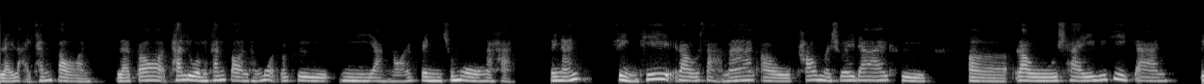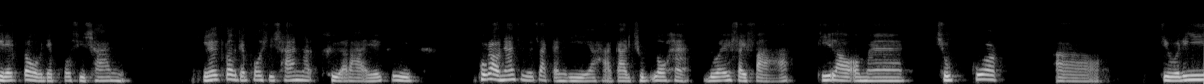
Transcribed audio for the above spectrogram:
หลาย ๆ ขั้นตอน แล้วก็ถ้ารวมขั้นตอนทั้งหมดก็คือมีอย่างน้อยเป็นชั่วโมงอะค่ะดังนั้น สิ่งที่เราสามารถเอาเข้ามาช่วยได้คือเออเราใช้วิธีการ electro deposition electro deposition คืออะไรก็คือ พวกเราน่าจะรู้จักกันดีอะค่ะการชุบโลหะด้วยไฟฟ้าที่เราเอามาชุบพวกจิวเวลรี่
